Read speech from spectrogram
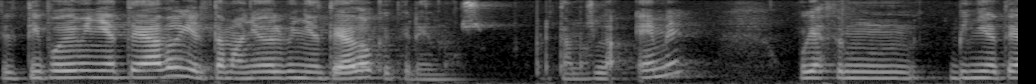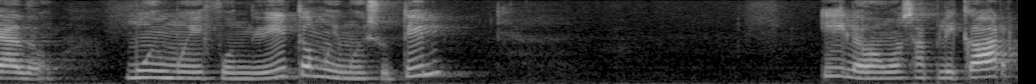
el tipo de viñeteado y el tamaño del viñeteado que queremos. Apretamos la M, voy a hacer un viñeteado muy muy fundidito, muy muy sutil y lo vamos a aplicar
